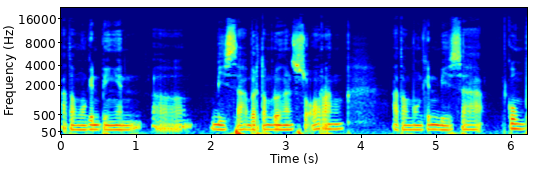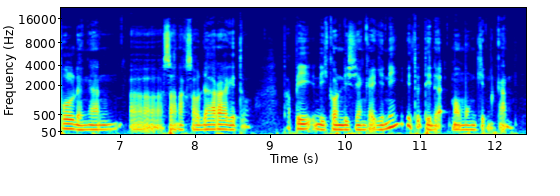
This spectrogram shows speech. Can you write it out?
atau mungkin pingin uh, bisa bertemu dengan seseorang atau mungkin bisa kumpul dengan uh, sanak saudara gitu tapi di kondisi yang kayak gini itu tidak memungkinkan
